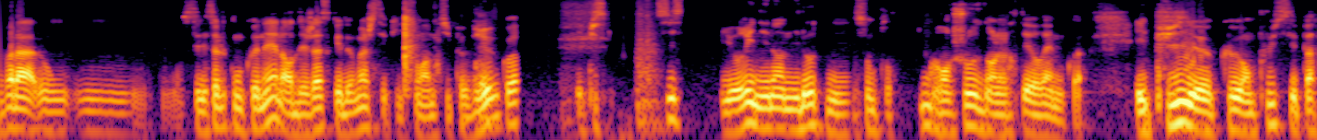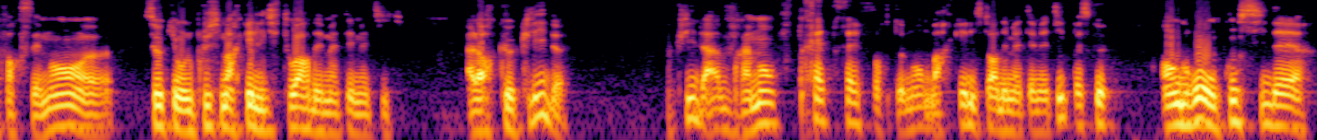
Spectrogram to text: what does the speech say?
voilà, on, c'est les seuls qu'on connaît. Alors déjà, ce qui est dommage, c'est qu'ils sont un petit peu vieux, quoi. Et puis, si priori, ni l'un ni l'autre ne sont pour grand chose dans leur théorème, quoi. Et puis euh, que en plus, c'est pas forcément euh, ceux qui ont le plus marqué l'histoire des mathématiques. Alors que Euclide, Euclide a vraiment très très fortement marqué l'histoire des mathématiques parce que, en gros, on considère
